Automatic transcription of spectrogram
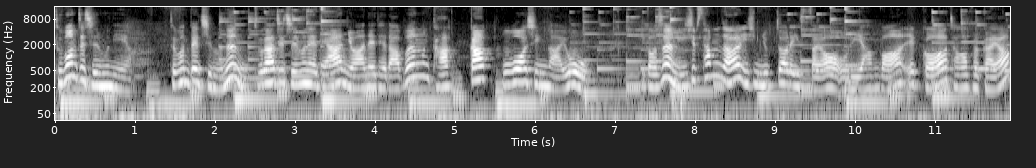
두 번째 질문이에요. 두 번째 질문은 두 가지 질문에 대한 요한의 대답은 각각 무엇인가요? 이것은 23절, 26절에 있어요. 우리 한번 읽고 적어볼까요?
